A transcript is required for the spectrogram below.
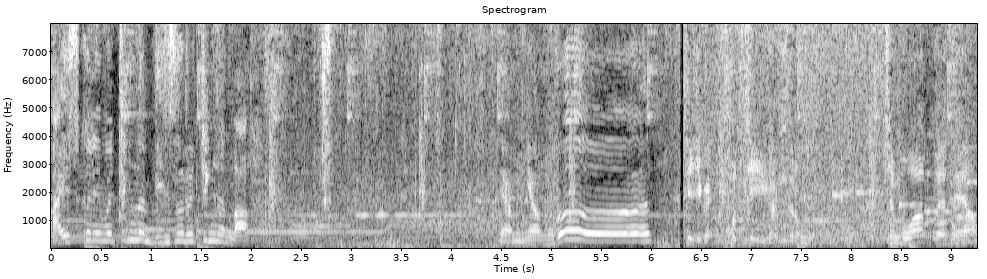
아이스크림을 찍는 민수를 찍는다. 냠냠 굿. 버티기가, 버티기가 힘들어. 지금 뭐 하고 계세요?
